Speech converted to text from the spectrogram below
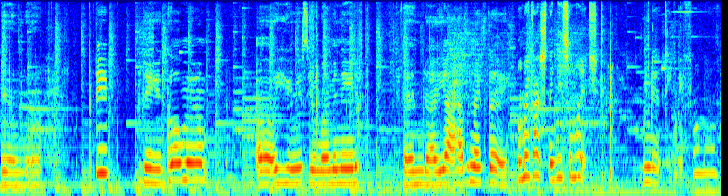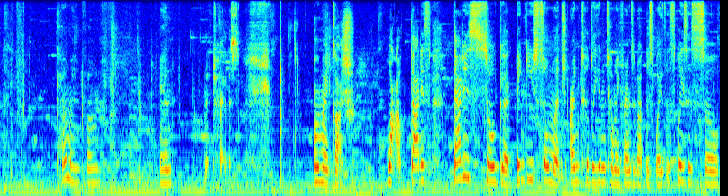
and uh, beep. There you go, ma'am. Uh, here's your lemonade. And uh, yeah, have a nice day. Oh my gosh, thank you so much. I'm gonna take my phone now. Come on, phone. And I'm gonna try this. Oh my gosh. Wow, that is that is so good. Thank you so much. I'm totally gonna tell my friends about this place. This place is so,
